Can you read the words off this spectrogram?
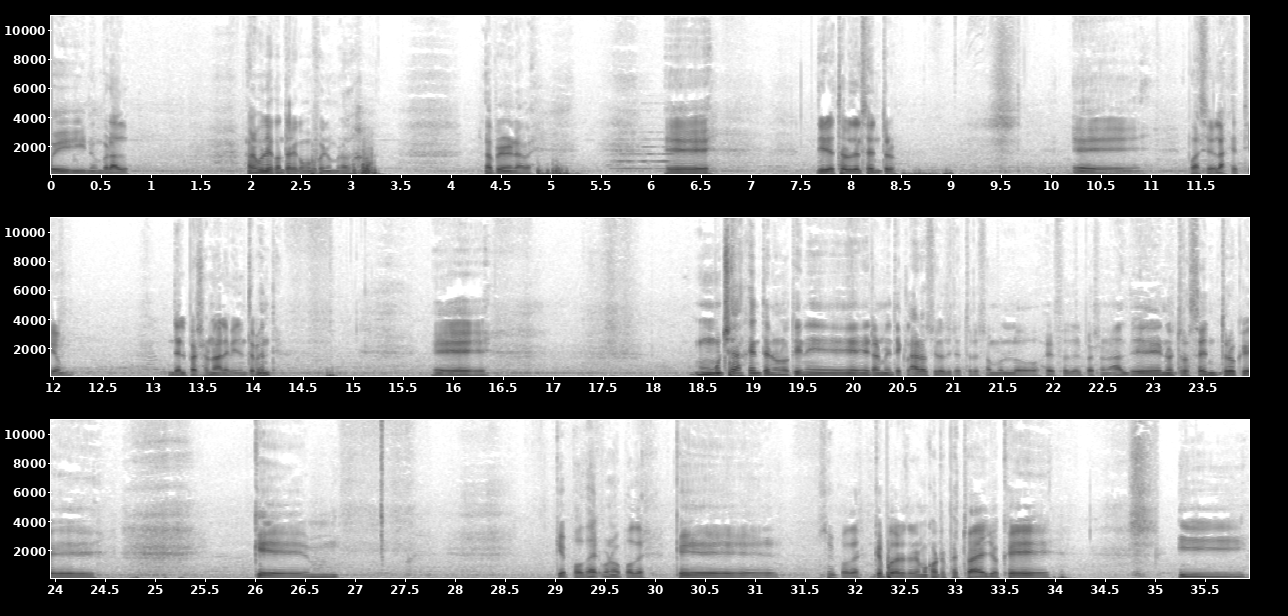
fui nombrado Algún día contaré cómo fui nombrado. La primera vez. Eh, director del centro. Eh, pues hacer la gestión del personal, evidentemente. Eh, mucha gente no lo tiene realmente claro si los directores somos los jefes del personal de nuestro centro que que que poder bueno poder que sí, poder. ¿Qué poder tenemos con respecto a ellos? Que... Y...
